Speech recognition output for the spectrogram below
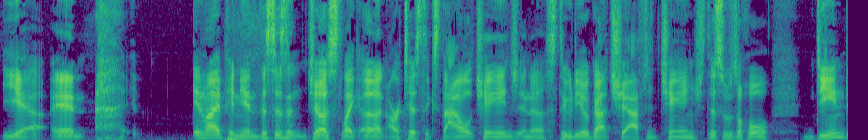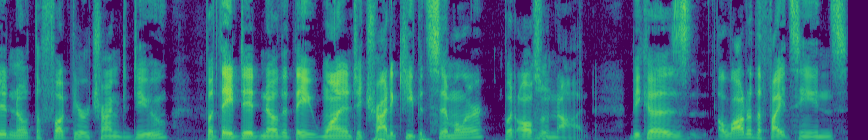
Yeah, and in my opinion, this isn't just like an artistic style change and a studio got shafted change. This was a whole Dean didn't know what the fuck they were trying to do, but they did know that they wanted to try to keep it similar, but also mm. not. Because a lot of the fight scenes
